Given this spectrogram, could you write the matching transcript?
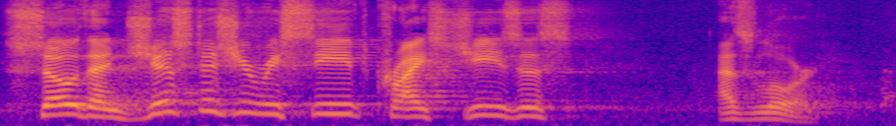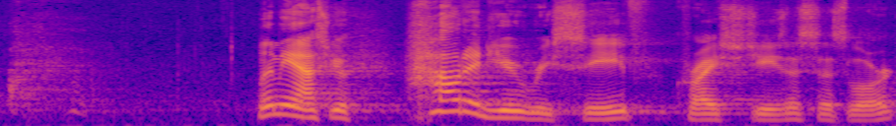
So then, just as you received Christ Jesus as Lord, let me ask you, how did you receive Christ Jesus as Lord?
